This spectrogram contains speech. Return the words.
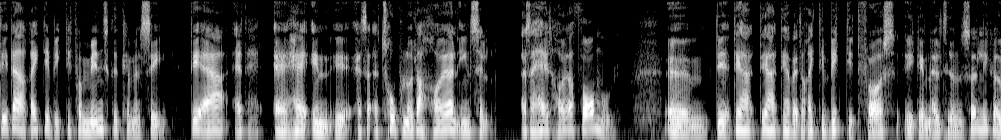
det der er rigtig vigtigt for mennesket, kan man se, det er at, at have en, øh, altså at tro på noget, der er højere end en selv. Altså have et højere formål. Øhm, det, det, har, det, har, det har været rigtig vigtigt for os igennem alle tiderne. Så ligger jo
